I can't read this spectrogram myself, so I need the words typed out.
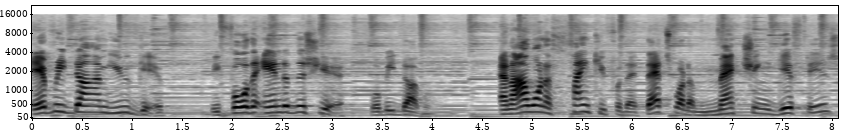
Every dime you give before the end of this year will be doubled. And I want to thank you for that. That's what a matching gift is.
